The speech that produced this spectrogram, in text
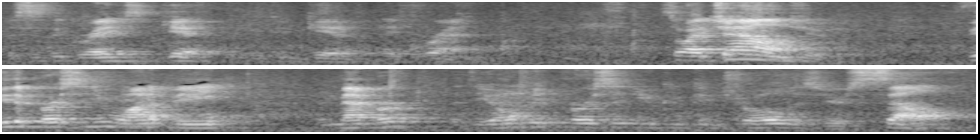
This is the greatest gift that you can give a friend. So I challenge you be the person you want to be. Remember that the only person you can control is yourself.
